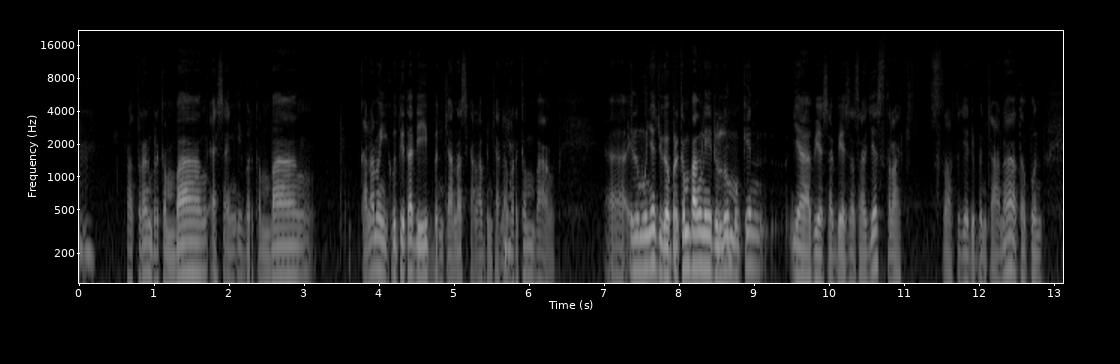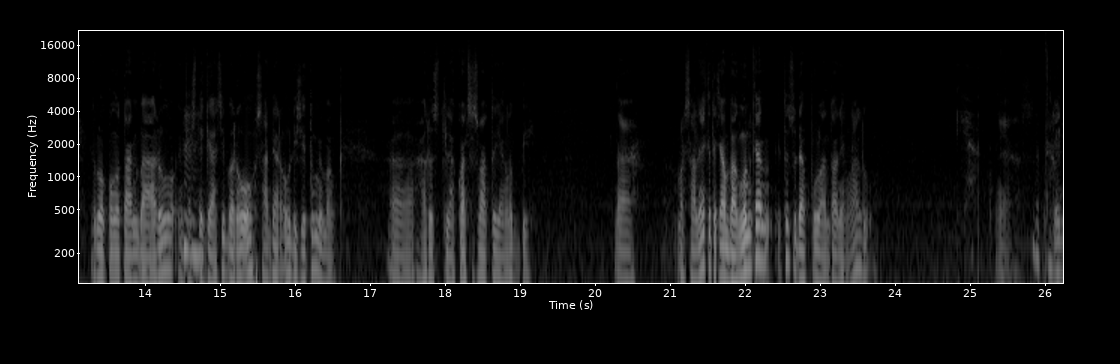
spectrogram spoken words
Hmm. Peraturan berkembang, SNI berkembang karena mengikuti tadi bencana skala bencana ya. berkembang. Uh, ilmunya juga berkembang nih dulu hmm. mungkin ya biasa-biasa saja setelah setelah terjadi bencana ataupun ilmu pengetahuan baru, investigasi hmm. baru oh sadar oh di situ memang uh, harus dilakukan sesuatu yang lebih. Nah, masalahnya ketika bangun kan itu sudah puluhan tahun yang lalu. Iya. Ya, Betul. mungkin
